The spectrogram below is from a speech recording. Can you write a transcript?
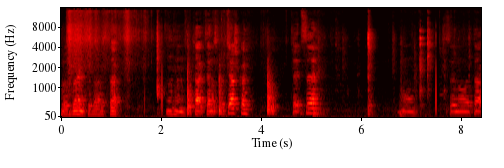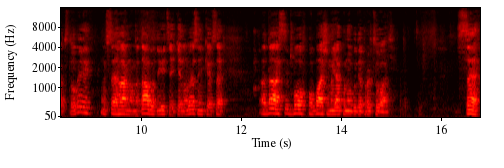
розберемося зараз. Так. Угу. Так, це у нас протяжка. Це це. О, Це нове так, столи. Ну, все гарно метабо, дивіться, яке новесеньке, все. А дасть Бог побачимо, як воно буде працювати. Все.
